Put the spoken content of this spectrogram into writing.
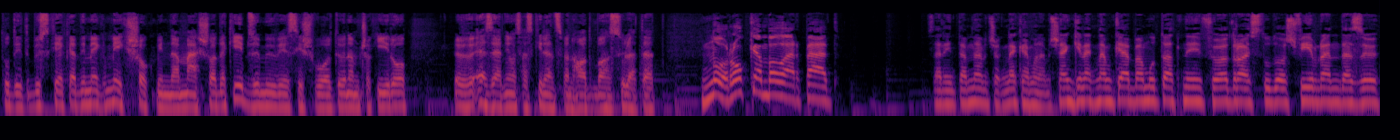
tud itt büszkélkedni, még, még sok minden mással, de képzőművész is volt, ő nem csak író, ő 1896-ban született. No, Rockenbauer Árpád, szerintem nem csak nekem, hanem senkinek nem kell bemutatni, földrajztudós, filmrendező,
